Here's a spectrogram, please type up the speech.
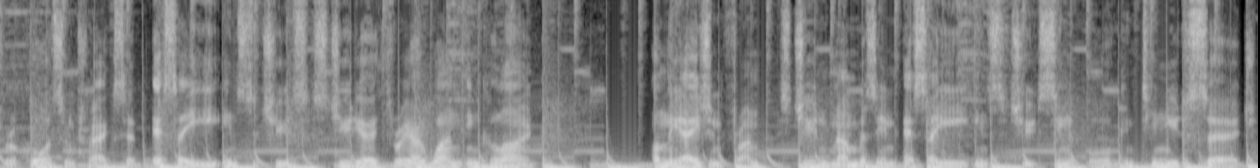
to record some tracks at SAE Institute's Studio 301 in Cologne. On the Asian front, student numbers in SAE Institute Singapore continue to surge,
